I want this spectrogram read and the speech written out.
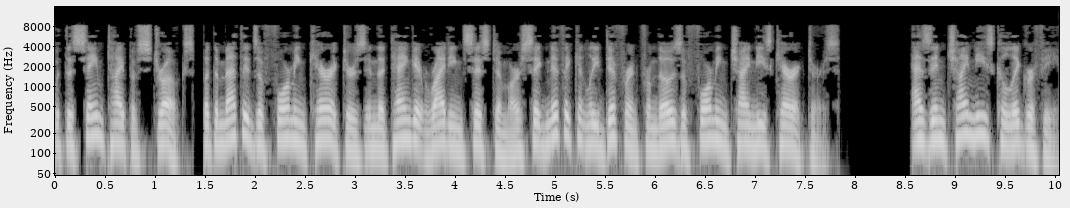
with the same type of strokes, but the methods of forming characters in the Tangut writing system are significantly different from those of forming Chinese characters. As in Chinese calligraphy,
